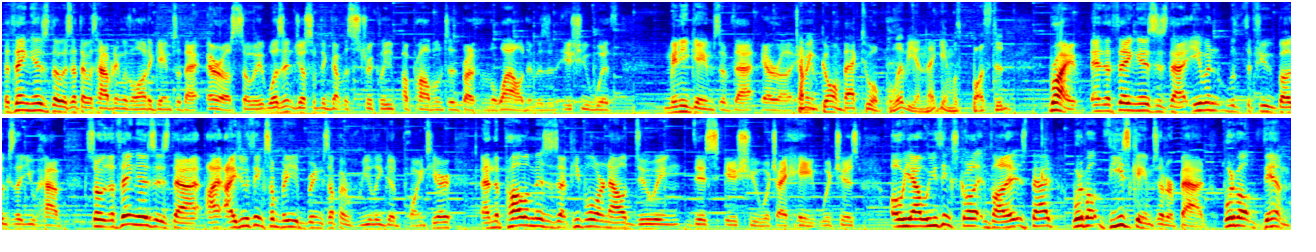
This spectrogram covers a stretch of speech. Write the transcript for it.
The thing is, though, is that that was happening with a lot of games of that era, so it wasn't just something that was strictly a problem to Breath of the Wild. It was an issue with many games of that era. I mean, going back to Oblivion, that game was busted. Right, and the thing is, is that even with the few bugs that you have, so the thing is, is that I, I do think somebody brings up a really good point here, and the problem is, is that people are now doing this issue, which I hate, which is, oh yeah, well you think Scarlet and Violet is bad? What about these games that are bad? What about them?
